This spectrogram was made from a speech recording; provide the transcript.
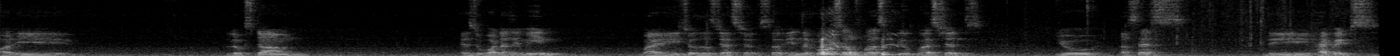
or he looks down, as to what does he mean by each of those gestures. So in the course of first few questions, you assess the habits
